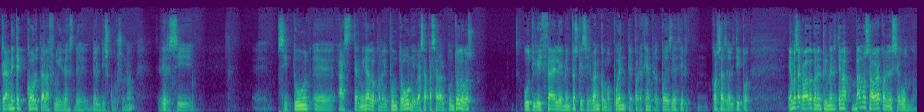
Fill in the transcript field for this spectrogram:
realmente corta la fluidez del discurso. ¿no? Es decir, si, eh, si tú eh, has terminado con el punto 1 y vas a pasar al punto 2, utiliza elementos que sirvan como puente. Por ejemplo, puedes decir cosas del tipo, hemos acabado con el primer tema, vamos ahora con el segundo.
